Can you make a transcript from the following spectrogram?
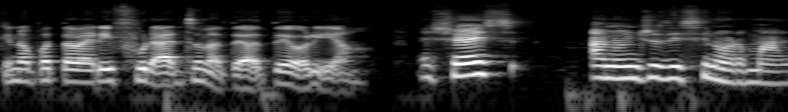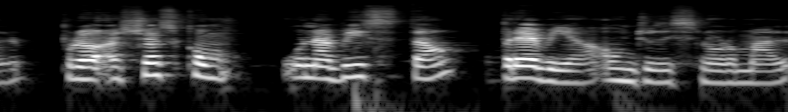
que no pot haver-hi forats en la teva teoria. Això és en un judici normal, però això és com una vista prèvia a un judici normal.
